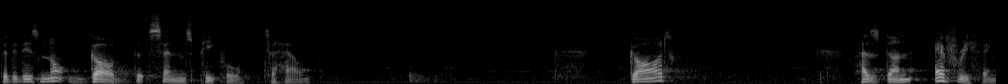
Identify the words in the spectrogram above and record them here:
that it is not God that sends people to hell. God has done everything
